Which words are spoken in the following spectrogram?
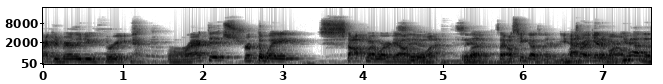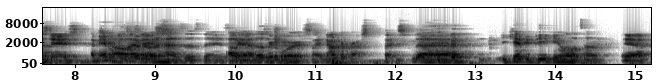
I could barely do three. Racked it, stripped the weight, stopped my workout, See ya. left. See left. It's like I'll see you guys later. You I'll try again tomorrow. You have those days. I mean, everyone. Oh, has those everyone days. has those days. Oh, yeah, those are the sure. Worst. like now I'm depressed. Thanks. Uh, you can't be peaking all the time. Yeah.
